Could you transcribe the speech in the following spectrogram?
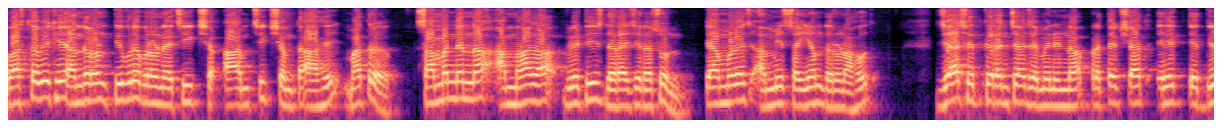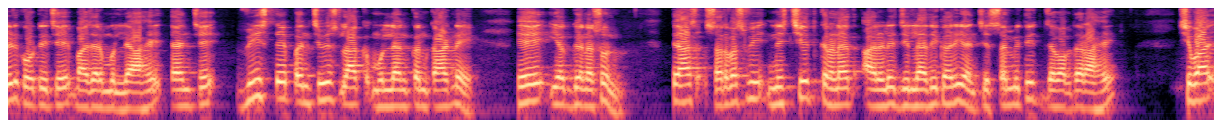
वास्तविक हे आंदोलन तीव्र बनवण्याची क्ष आमची क्षमता आहे मात्र सामान्यांना आम्हाला वेठीस धरायचे नसून त्यामुळेच आम्ही संयम धरून आहोत ज्या शेतकऱ्यांच्या जमिनींना प्रत्यक्षात एक ते दीड कोटीचे बाजार मूल्य आहे त्यांचे वीस ते पंचवीस लाख मूल्यांकन काढणे हे योग्य नसून त्यास सर्वस्वी निश्चित करण्यात आलेली जिल्हाधिकारी यांची समिती जबाबदार आहे. शिवाय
